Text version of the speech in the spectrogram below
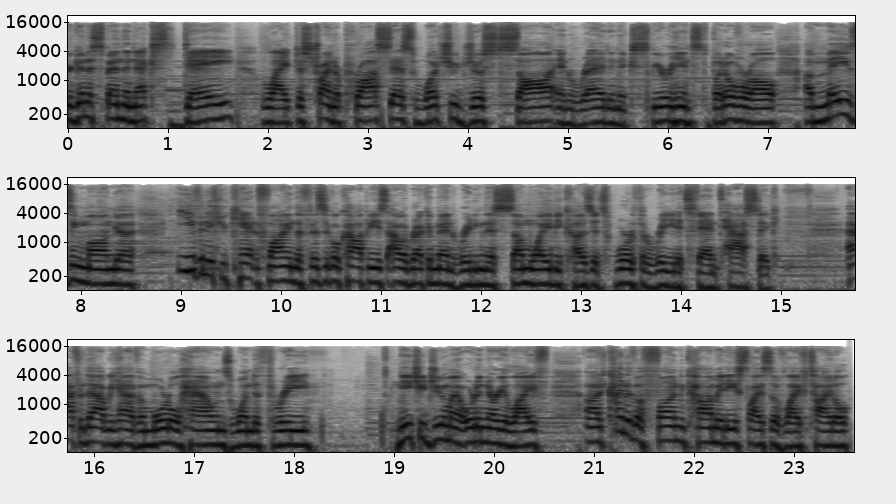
you're gonna spend the next day like just trying to process what you just saw and read and experienced, but overall, amazing manga even if you can't find the physical copies, I would recommend reading this some way because it's worth a read. It's fantastic. After that, we have Immortal Hounds 1 to 3. Nichijou, My Ordinary Life, uh, kind of a fun comedy slice of life title.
